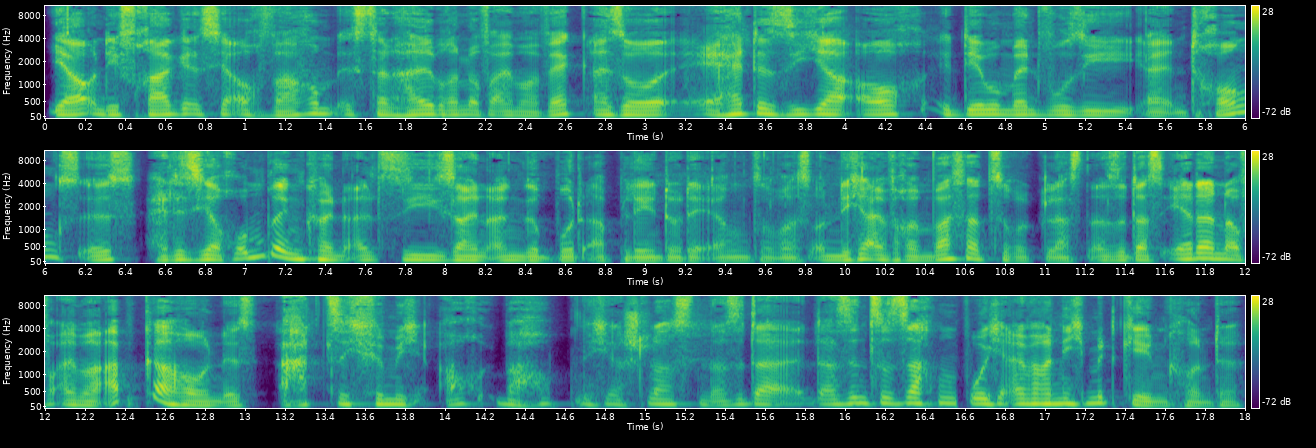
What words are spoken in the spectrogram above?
Ja, und die Frage ist ja auch, warum ist dann Heilbrand auf einmal weg? Also er hätte sie ja auch in dem Moment, wo sie äh, in Trance ist, hätte sie auch umbringen können, als sie sein Angebot ablehnt oder irgend sowas und nicht einfach im Wasser zurücklassen. Also dass er dann auf einmal abgehauen ist, hat sich für mich auch überhaupt nicht erschlossen. Also da, da sind so Sachen, wo ich einfach nicht mitgehen konnte.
